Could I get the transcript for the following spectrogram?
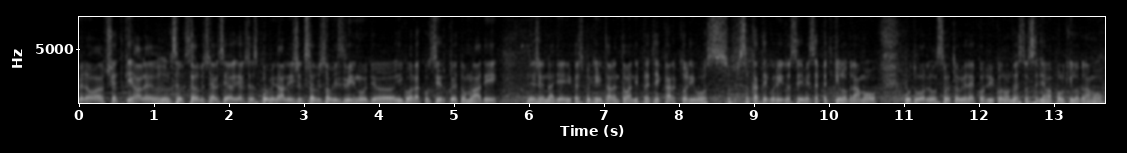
menovať všetkých, ale chcel by som, jak, jak ste spomínali, že chcel by som vyzdvihnúť e, Igora Kucírku, je to mladý, že nadejný, perspektívny, talentovaný pretekár, ktorý vo v kategórii do 75 kg utvoril svetový rekord výkonom 207,5 kg.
